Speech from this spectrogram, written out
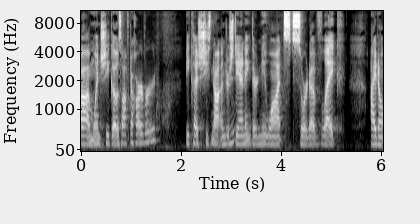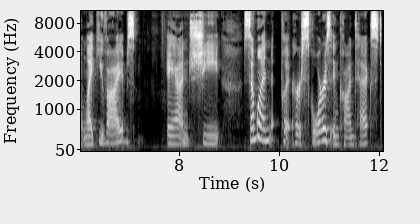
um, when she goes off to Harvard because she's not understanding their nuanced sort of like I don't like you vibes. And she someone put her scores in context.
